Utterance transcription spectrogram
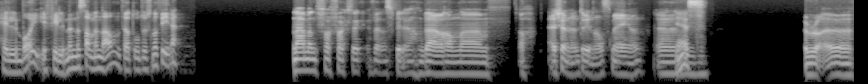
Hellboy i filmen med samme navn fra 2004? Nei, men for fuck's sake, hvem spiller? Det er jo han uh, åh, Jeg kjenner igjen trynet hans med en gang. Uh, Yes. Ro, uh,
